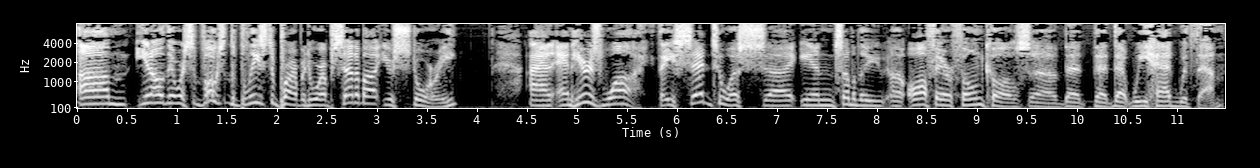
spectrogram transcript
Um, you know, there were some folks at the police department who were upset about your story. And, and here's why. They said to us uh, in some of the uh, off-air phone calls uh, that, that, that we had with them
